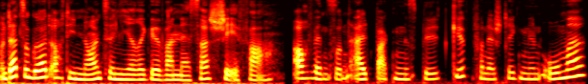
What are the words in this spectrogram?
Und dazu gehört auch die 19-jährige Vanessa Schäfer. Auch wenn es so ein altbackenes Bild gibt von der strickenden Oma,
